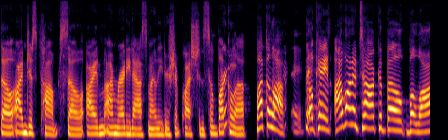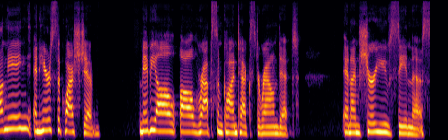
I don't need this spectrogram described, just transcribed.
So I'm just pumped. So I'm I'm ready to ask my leadership questions. So buckle Great. up. Buckle up. Okay. okay, I want to talk about belonging and here's the question. Maybe I'll I'll wrap some context around it. And I'm sure you've seen this.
